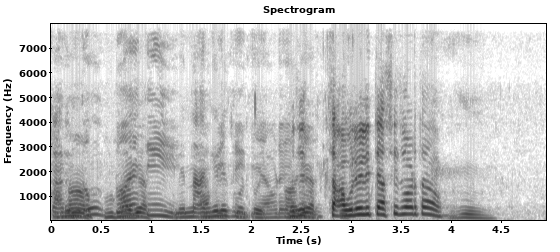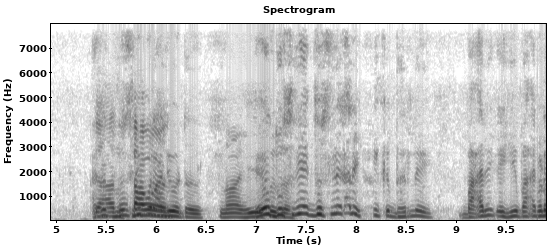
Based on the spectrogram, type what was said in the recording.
काढून ठेव. पुढं आहे ती. मी म्हणजे चावलेली त्याशीच वाढतं अरे अजून. आली वाटतं. हे दुसरी एक दुसरी खाली इकडे धरले. बारीक ही बारीक.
